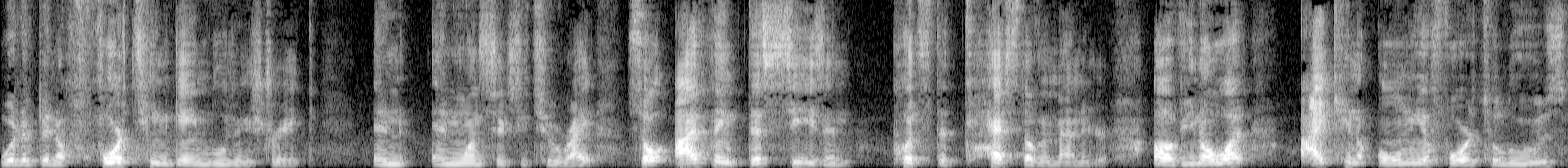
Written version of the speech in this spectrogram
would have been a fourteen game losing streak in in one sixty two, right? So I think this season puts the test of a manager of you know what I can only afford to lose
